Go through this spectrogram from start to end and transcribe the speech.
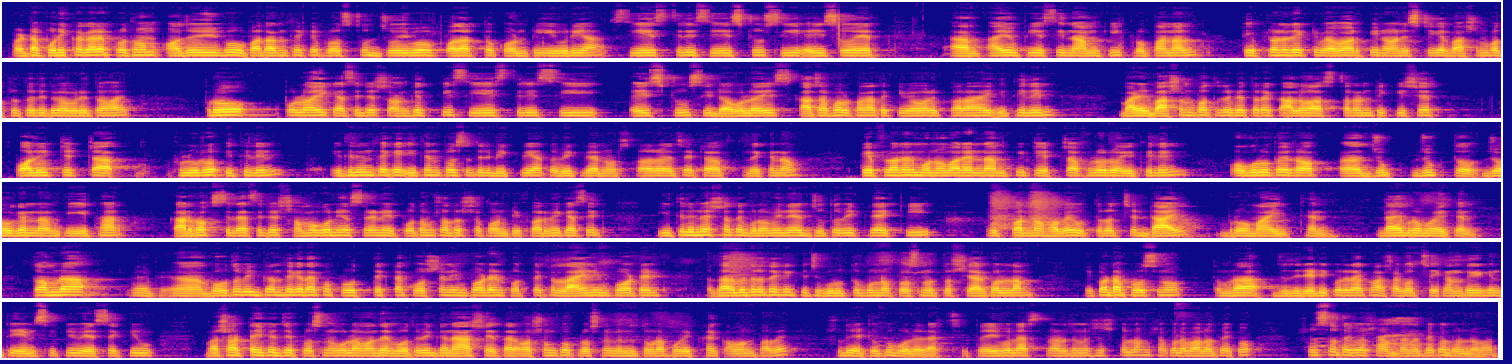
ওটা পরীক্ষাগারে প্রথম অজৈব উপাদান থেকে প্রস্তুত জৈব পদার্থ কোনটি? Urea CH three CH two CHO এর আইইউপিএসি নাম কি? প্রোপানল। টেফলনের একটি ব্যবহার কি? ননস্টিকের বাসনপত্র তৈরিতে ব্যবহৃত হয়। প্রোপোলয়িক অ্যাসিডের সংকেত কি? CH three C H two C double H. কাঁচা ফল পাকাতে কী ব্যবহার করা হয়? ইথিলিন। বাড়ির বাসনপত্রের ভেতরে কালো আস্তরণটি কিসের? Polytetrafluoroethylene. ইথিলিন থেকে ইথেন প্রস্তুতির বিক্রিয়া। তো বিক্রিয়া নোটস করা রয়েছে, এটা দেখে নাও। টেফলনের মনোমারের নাম কি? Tetrafluoro ethylene. ও গ্রুপের যুক্ত যৌগের নাম কি? ইথার। কার্বক্সিল অ্যাসিডের সমগণীয় শ্রেণির প্রথম সদস্য কোনটি? ফর্মিক অ্যাসিড, ইথিলিনের সাথে ব্রোমিনের দ্রুত বিক্রিয়ায় কি উৎপন্ন হবে? উত্তর হচ্ছে ডাই ব্রোমাইথেন ডাই ব্রোমাইথেন তো আমরা ভৌত বিজ্ঞান থেকে দেখো প্রত্যেকটা কোশ্চেন ইম্পর্টেন্ট প্রত্যেকটা লাইন ইম্পর্টেন্ট তার ভেতরে থেকে কিছু গুরুত্বপূর্ণ প্রশ্ন উত্তর শেয়ার করলাম। এ কটা প্রশ্ন তোমরা যদি রেডি করে রাখো, আশা করছি এখান থেকে কিন্তু এমসিকিউ এসএ কিউ বা শর্ট টাইপের যে প্রশ্নগুলো আমাদের ভৌতবিজ্ঞানে আসে, তার অসংখ্য প্রশ্ন কিন্তু তোমরা পরীক্ষায় কমন পাবে। শুধু এটুকু বলে রাখছি। তো এই বলে আজকের আলোচনা শেষ করলাম। সকলে ভালো থেকো, সুস্থ থেকো, সাবধানে থেকো। ধন্যবাদ।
